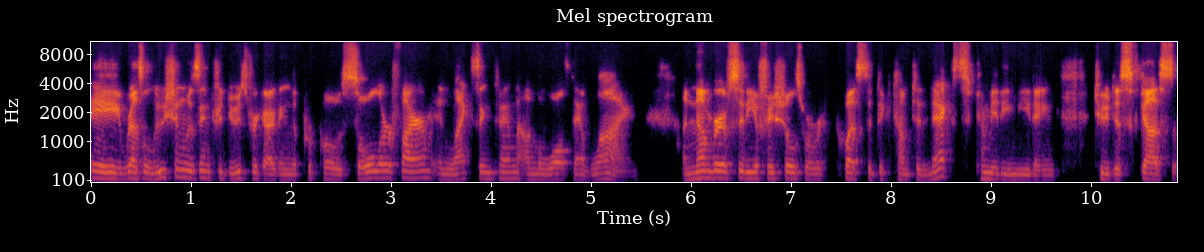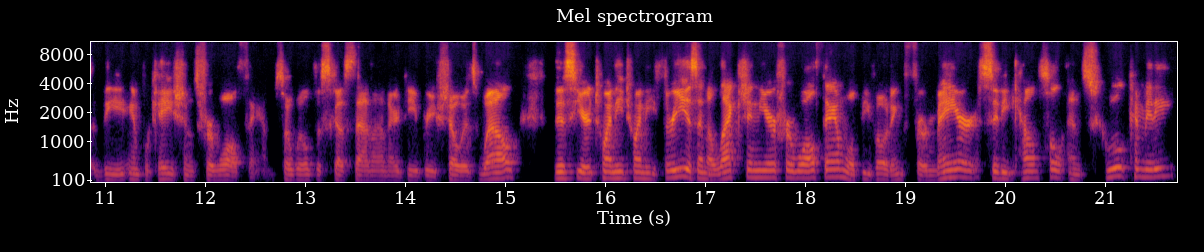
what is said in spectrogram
a resolution was introduced regarding the proposed solar farm in Lexington on the Waltham line. A number of city officials were requested to come to next committee meeting to discuss the implications for Waltham. So we'll discuss that on our debrief show as well. This year, 2023 is an election year for Waltham. We'll be voting for mayor, city council, and school committee.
